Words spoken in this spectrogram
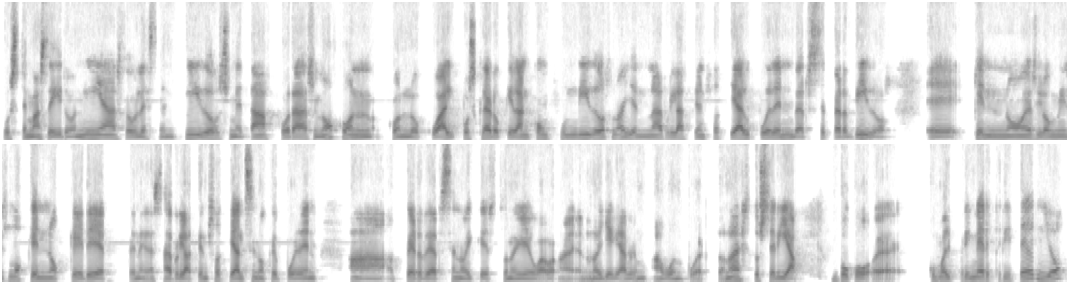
pues temas de ironías, dobles sentidos, metáforas, ¿no? Con, con, lo cual, pues claro, quedan confundidos, ¿no? Y en una relación social pueden verse perdidos. Eh, que no es lo mismo que no querer tener esa relación social, sino que pueden ah, perderse ¿no? y que esto no llegue a, eh, no llegue a, buen puerto. ¿no? Esto sería un poco eh, como el primer criterio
